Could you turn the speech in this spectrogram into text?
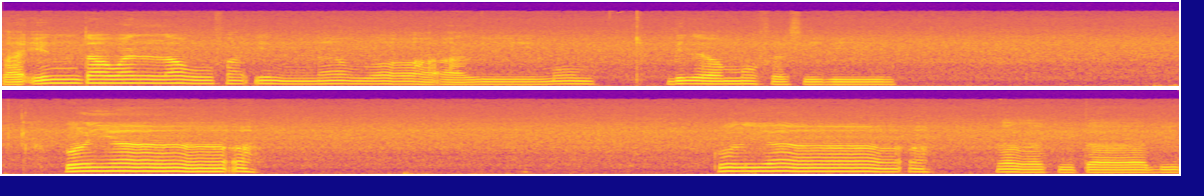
فإن تولوا فإن الله عليم بالمفسدين قل يا أهل قل يا أهل الكتاب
